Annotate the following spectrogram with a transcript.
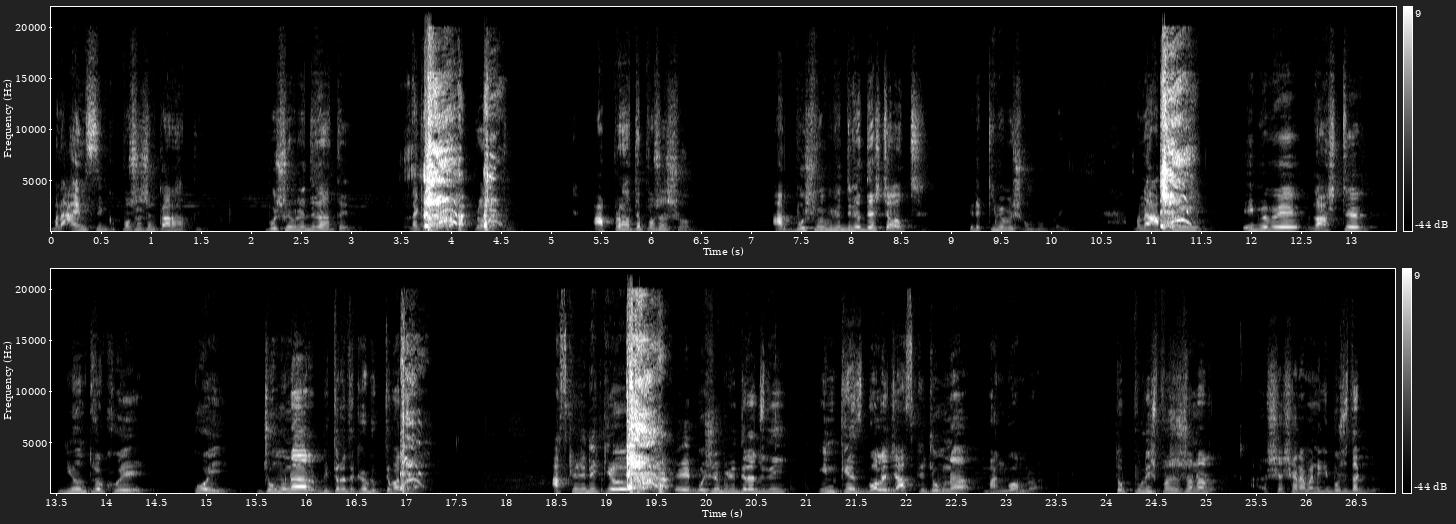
মানে আইন প্রশাসন কার হাতে? বৈষম্যবিরোধীদের হাতে? নাকি আপনার- হাতে? আপনার হাতে প্রশাসন। আর বৈষম্য বিরোধীরা দেশ চালাচ্ছে। এটা কীভাবে সম্ভব ভাই? মানে আপনি এইভাবে রাষ্ট্রের নিয়ন্ত্রক হয়ে কই যমুনার ভিতরে থেকে ঢুকতে পারে না? আজকে যদি কেউ বৈষম্য বিরোধীরা যদি ইনকেস বলে যে আজকে যমুনা ভাঙবো আমরা, তো পুলিশ প্রশাসন আর সে- সেনাবাহিনী কি বসে থাকবে?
